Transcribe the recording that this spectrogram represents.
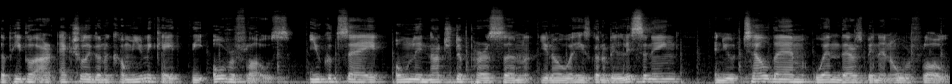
the people are actually going to communicate the overflows. You could say only nudge the person, you know, he's going to be listening and you tell them when there's been an overflow.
